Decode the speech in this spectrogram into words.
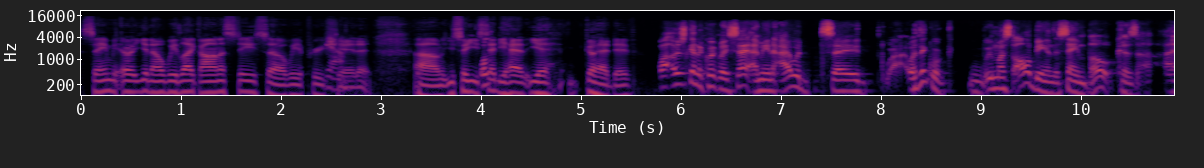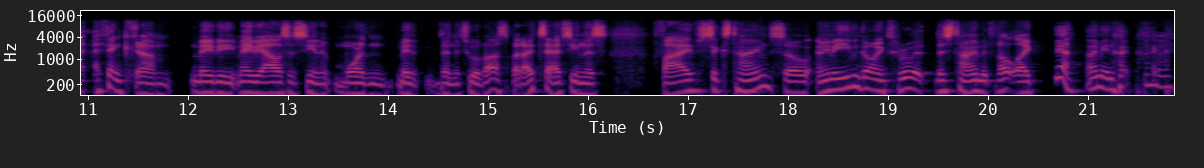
same. uh, You know, we like honesty, so we appreciate it. Um, you so you said you had. Yeah, go ahead, Dave. Well, I was just going to quickly say. I mean, I would say I think we're we must all be in the same boat because I, I think um, maybe maybe Alice has seen it more than maybe, than the two of us, but I'd say I've seen this five six times. So I mean, even going through it this time, it felt like yeah. I mean, I, Mhm.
